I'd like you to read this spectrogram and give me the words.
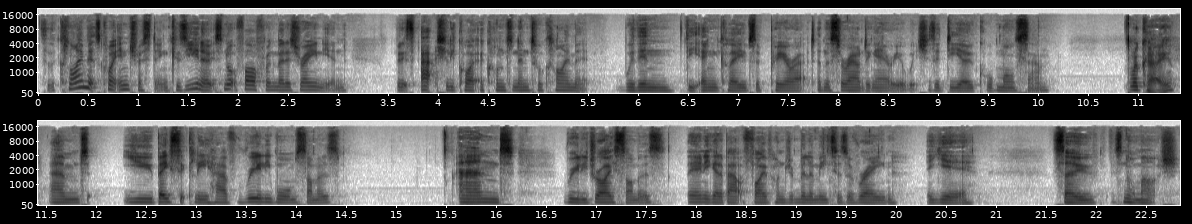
So the climate's quite interesting because, you know, it's not far from the Mediterranean, but it's actually quite a continental climate within the enclaves of Priorat and the surrounding area, which is a DO called Montsant. Okay. And you basically have really warm summers and really dry summers. They only get about 500 millimetres of rain a year. So it's not much.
